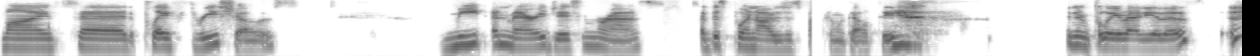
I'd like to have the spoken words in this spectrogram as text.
Mine said play three shows meet and marry jason mraz. At this point i was just fucking with Keltie i didn't believe any of this.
